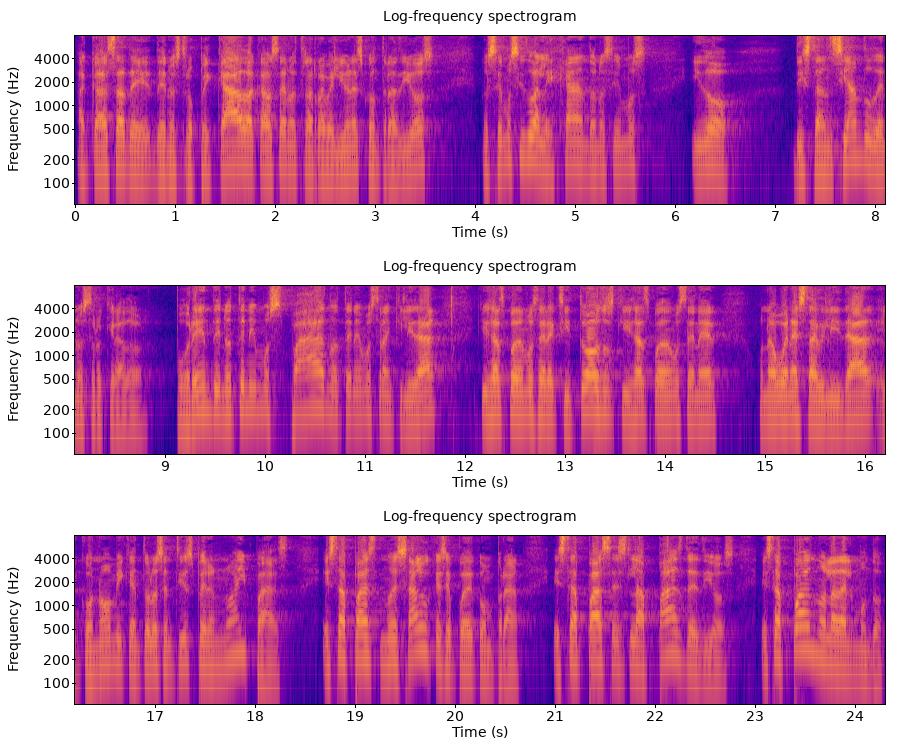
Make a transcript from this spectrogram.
A causa de, nuestro pecado, a causa de nuestras rebeliones contra Dios, nos hemos ido alejando, nos hemos ido distanciando de nuestro Creador. Por ende, no tenemos paz, no tenemos tranquilidad. Quizás podemos ser exitosos, quizás podemos tener una buena estabilidad económica en todos los sentidos, pero no hay paz. Esta paz no es algo que se puede comprar. Esta paz es la paz de Dios. Esta paz no la da el mundo.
